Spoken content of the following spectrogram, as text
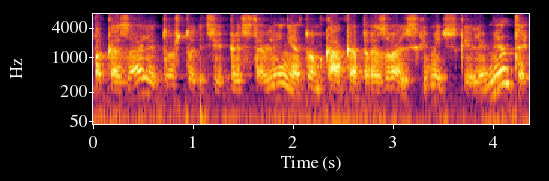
показали то, что эти представления о том, как образовались химические элементы,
